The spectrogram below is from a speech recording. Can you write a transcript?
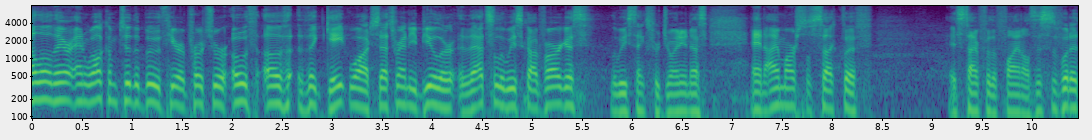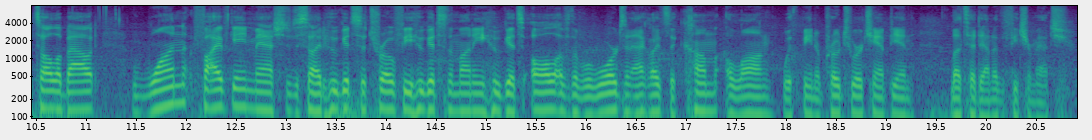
Hello there, and welcome to the booth here at Pro Tour Oath of the Gatewatch. That's Randy Buehler. That's Luis Scott Vargas. Luis, thanks for joining us. And I'm Marshall Sutcliffe. It's time for the finals. This is what it's all about. One five-game match to decide who gets the trophy, who gets the money, who gets all of the rewards and accolades that come along with being a Pro Tour champion. Let's head down to the feature match.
